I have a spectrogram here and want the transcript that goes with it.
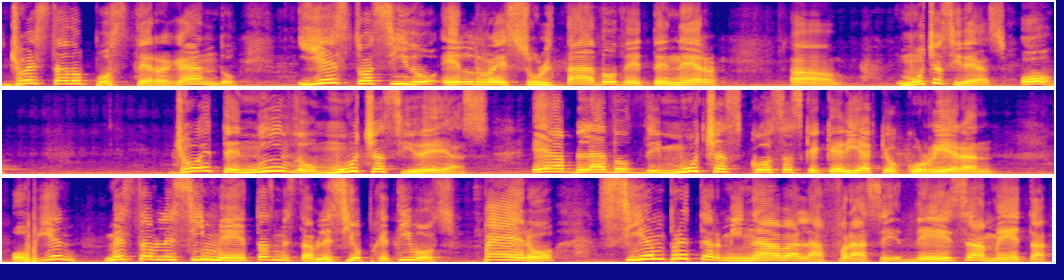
yo he estado postergando. Y esto ha sido el resultado de tener uh, muchas ideas o yo he tenido muchas ideas. He hablado de muchas cosas que quería que ocurrieran. O bien, me establecí metas, me establecí objetivos, pero siempre terminaba la frase de esa meta,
